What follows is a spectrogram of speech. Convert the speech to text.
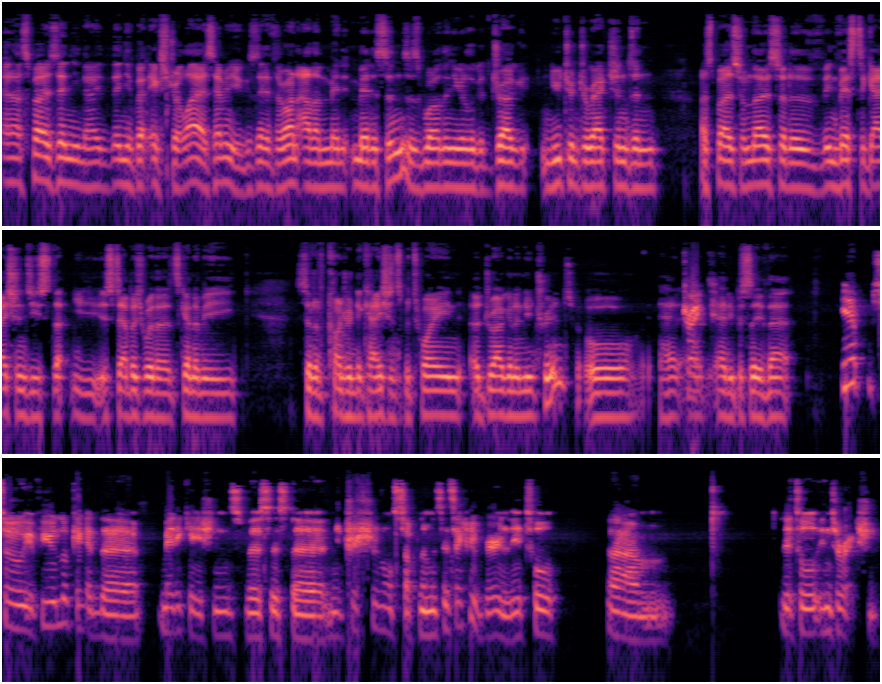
And I suppose then you know then you've got extra layers, haven't you? Because then if they're on other med- medicines as well, then you look at drug nutrient interactions, and I suppose from those sort of investigations, you st- you establish whether it's going to be sort of contraindications between a drug and a nutrient, or how, how, how do you perceive that? Yep. So if you look at the medications versus the nutritional supplements, it's actually very little, um, little interaction,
